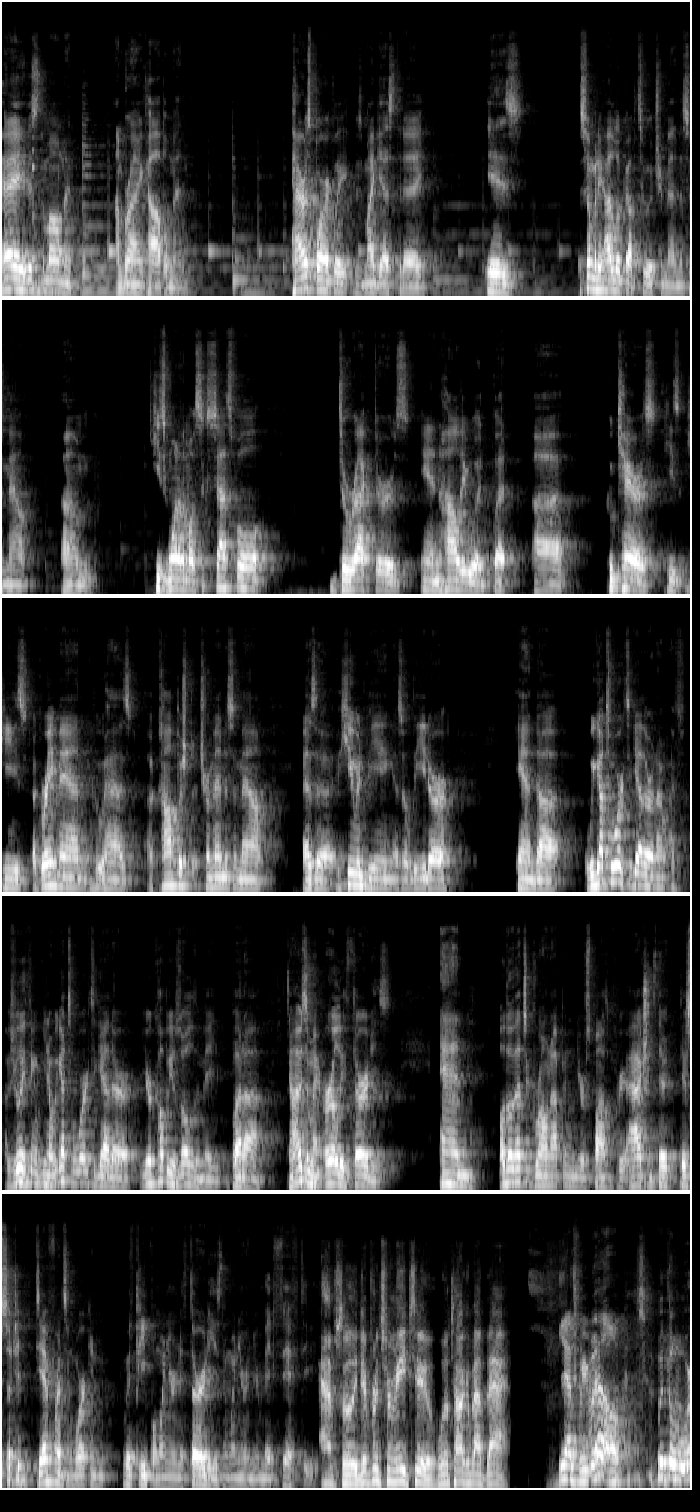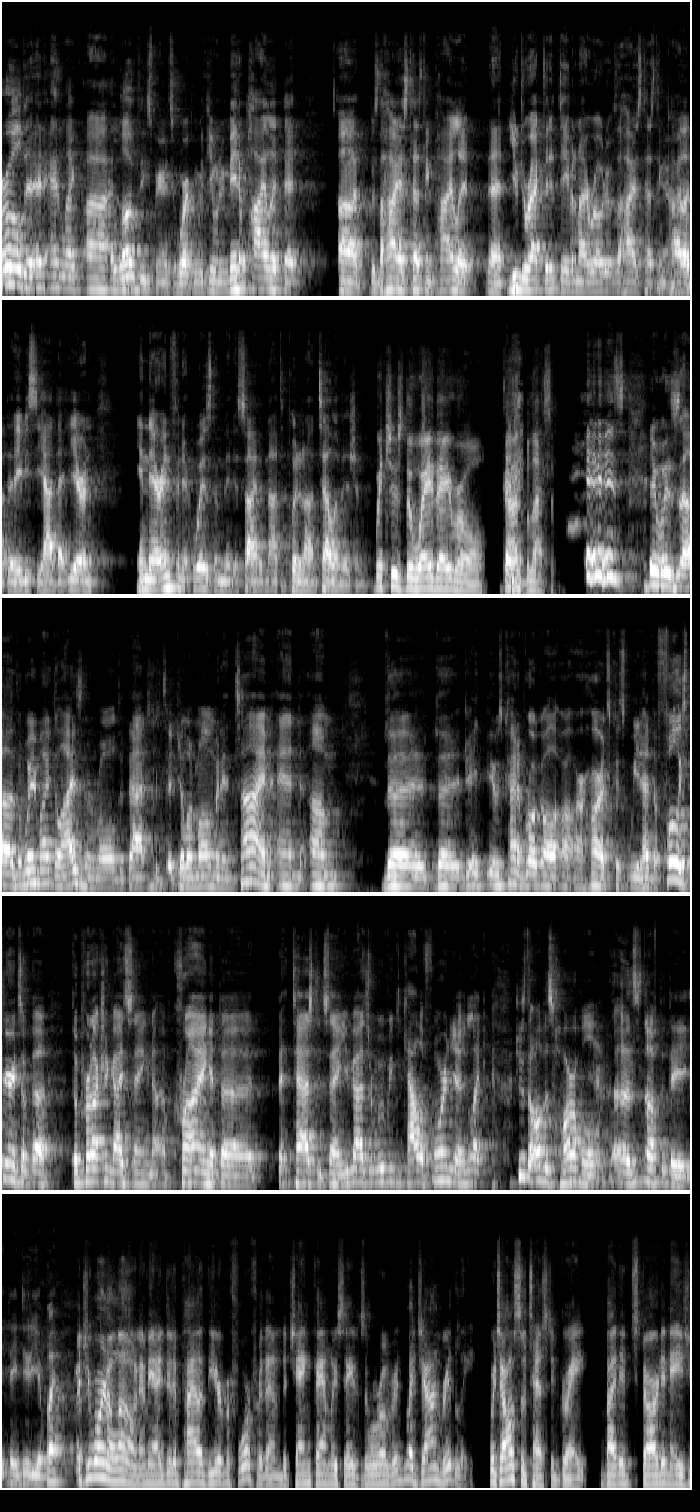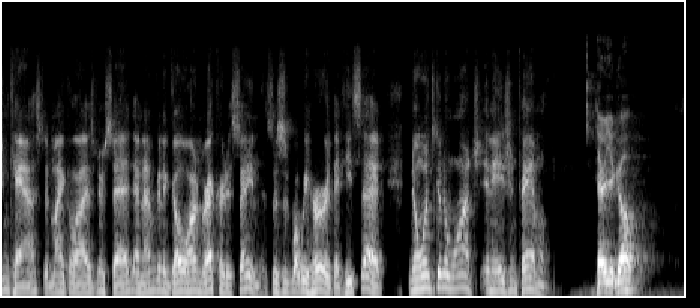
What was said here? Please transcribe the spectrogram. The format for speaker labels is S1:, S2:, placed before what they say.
S1: Hey, this is the moment. I'm Brian Koppelman. Paris Barclay, who's my guest today, is somebody I look up to a tremendous amount. Um, he's one of the most successful directors in Hollywood, but uh, who cares? He's he's a great man who has accomplished a tremendous amount as a human being, as a leader, and uh, we got to work together. And I, I, was really thinking, you know, we got to work together. You're a couple years older than me, but uh, I was in my early 30s, and although that's a grown up and you're responsible for your actions, there, there's such a difference in working with people when you're in your 30s than when you're in your mid 50s.
S2: Absolutely. Difference for me, too. We'll talk about that.
S1: yes, we will. But the world, and, and like, uh, I love the experience of working with you. And we made a pilot that uh, was the highest testing pilot that you directed it. David and I wrote it. It was the highest testing yeah. pilot that ABC had that year. And in their infinite wisdom, they decided not to put it on television.
S2: Which is the way they roll. God bless them.
S1: it is. It was uh, the way Michael Eisner rolled at that particular moment in time, and um, the the it, it, was kind of broke all our hearts because we'd had the full experience of the the production guys saying of crying at the, the test and saying, "You guys are moving to California," and like just all this horrible uh, stuff that they they do to you. But
S2: but you weren't alone. I mean, I did a pilot the year before for them, "The Chang Family Saves the World," written by John Ridley which also tested great, but it starred an Asian cast. And Michael Eisner said, and I'm going to go on record as saying this this is what we heard that he said, no one's going to watch an Asian family.
S1: There you go.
